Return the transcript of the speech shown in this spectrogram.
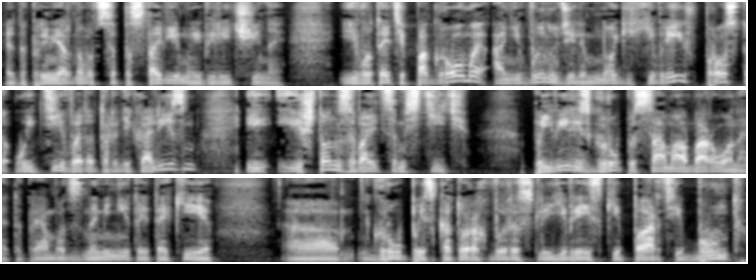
Это примерно вот сопоставимые величины. И вот эти погромы, они вынудили многих евреев просто уйти в этот радикализм и, и что называется, мстить. Появились группы самообороны. Это прям вот знаменитые такие э, группы, из которых выросли еврейские партии «Бунт»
